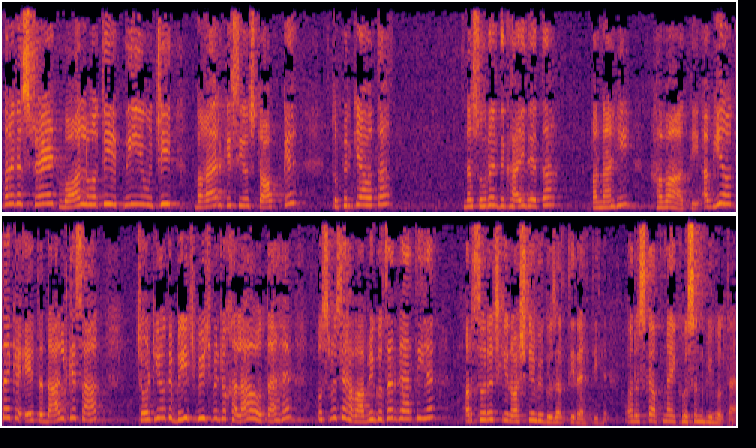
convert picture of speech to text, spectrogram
اور اگر اسٹریٹ وال ہوتی، اتنی ہی اونچی بغیر کسی اس ٹاپ کے، تو پھر کیا ہوتا؟ نہ سورج دکھائی دیتا اور نہ ہی ہوا آتی۔ اب یہ ہوتا ہے کہ اعتدال کے ساتھ چوٹیوں کے بیچ بیچ میں جو خلا ہوتا ہے، اس میں سے ہوا بھی گزر جاتی ہے اور سورج کی روشنی بھی گزرتی رہتی ہے اور اس کا اپنا ایک حسن بھی ہوتا ہے۔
